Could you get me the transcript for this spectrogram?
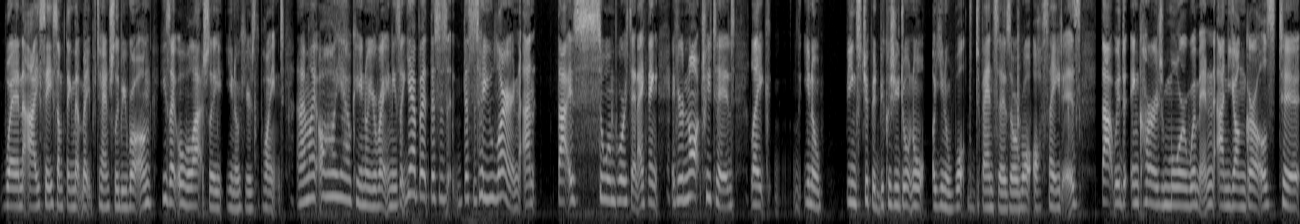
when I say something that might potentially be wrong, he's like, "Oh, well, actually, you know, here's the point," and I'm like, "Oh, yeah, okay, no, you're right," and he's like, "Yeah, but this is this is how you learn," and that is so important. I think if you're not treated like, you know, being stupid because you don't know, you know, what the defence is or what offside is, that would encourage more women and young girls to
